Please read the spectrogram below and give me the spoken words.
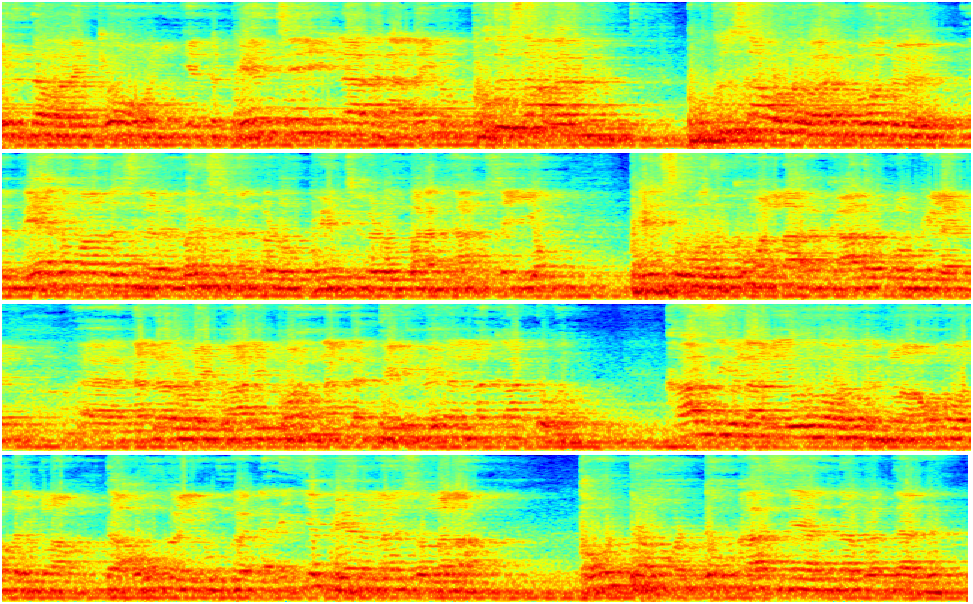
இருந்த வரைக்கும் இங்க இந்த பேச்சே இல்லாதனால இவங்க புதுசா வருது. புதுசா ஒண்ணு வரும்போது இந்த வேகமான சில விமர்சனங்களும் பேச்சுகளும் வரத்தான் செய்யும். பேசுவோருக்கும் அல்லாத காலப்போக்கில நல்லருளை பாதிப்பான் நல்ல தெளிவை எல்லாம் காட்டுவான். காசிகளால் இவங்க வந்திருக்கலாம் அவங்க வந்திருக்கலாம். இந்த அவங்க இவங்க நிறைய பேரெல்லாம் சொல்லலாம். தோற்றம் மட்டும் காசியா இருந்தா பத்தாது.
